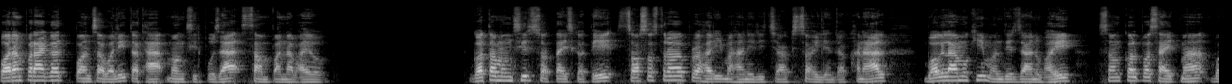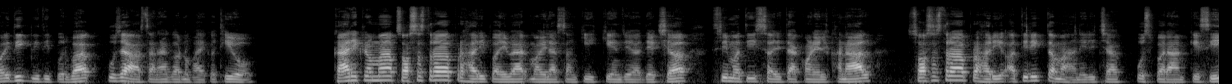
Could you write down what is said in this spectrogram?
परम्परागत पञ्चबली तथा मङ्सिर पूजा सम्पन्न भयो। गत मङ्सिर सत्ताइस गते सशस्त्र प्रहरी महानिरीक्षक शैलेन्द्र खनाल बगलामुखी मन्दिर जानुभई सङ्कल्प साइटमा वैदिक विधिपूर्वक पूजा अर्चना गर्नुभएको थियो। कार्यक्रममा सशस्त्र प्रहरी परिवार महिला सङ्घकी केन्द्रीय अध्यक्ष श्रीमती सरिता कणेल खनाल सशस्त्र प्रहरी अतिरिक्त महानिरीक्षक पुष्पराम केसी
